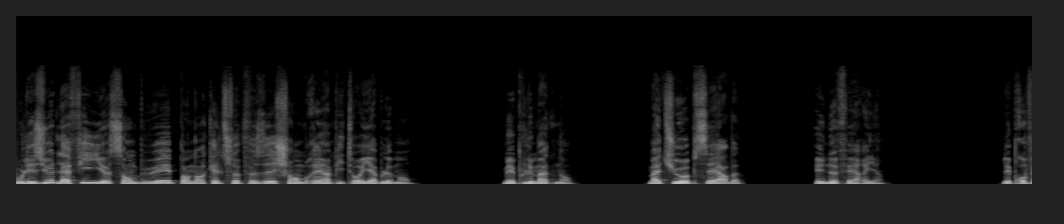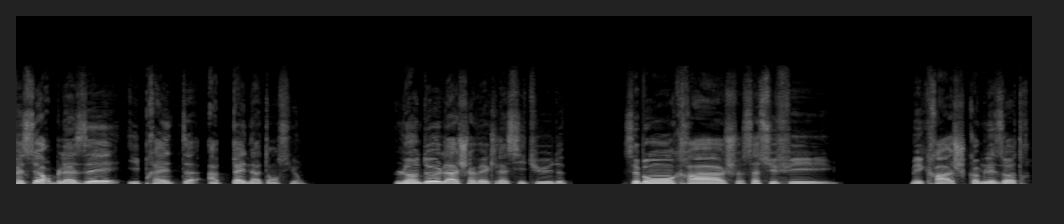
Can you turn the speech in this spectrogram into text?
où les yeux de la fille s'embuaient pendant qu'elle se faisait chambrer impitoyablement. Mais plus maintenant. Mathieu observe et ne fait rien. Les professeurs blasés y prêtent à peine attention. L'un d'eux lâche avec lassitude C'est bon, Crash, ça suffit. Mais Crash, comme les autres,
